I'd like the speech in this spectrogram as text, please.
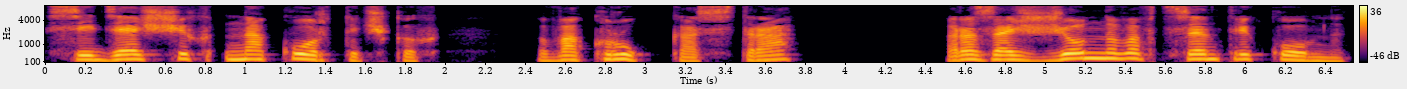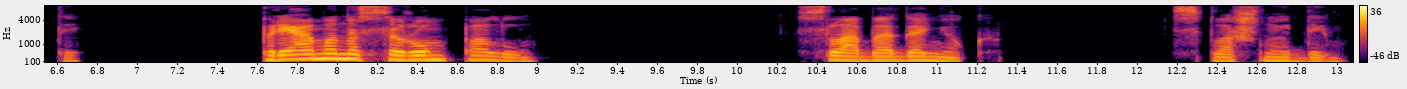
сидящих на корточках вокруг костра, разожженного в центре комнаты, прямо на сыром полу. Слабый огонек, сплошной дым.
